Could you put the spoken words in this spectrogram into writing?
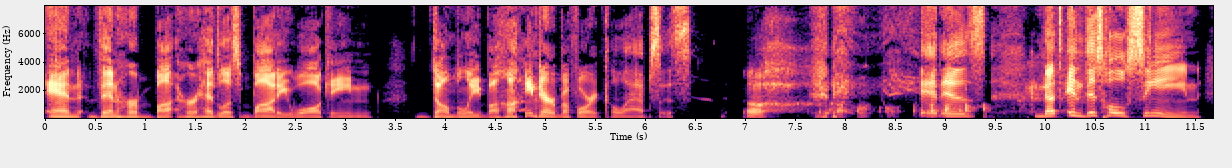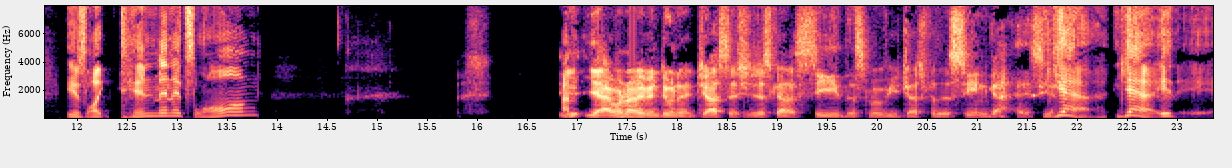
and then her bo- her headless body walking dumbly behind her before it collapses. Oh, it is nuts. And this whole scene is like 10 minutes long? I'm- yeah we're not even doing it justice. You just got to see this movie just for this scene guys. You know? yeah yeah it, it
